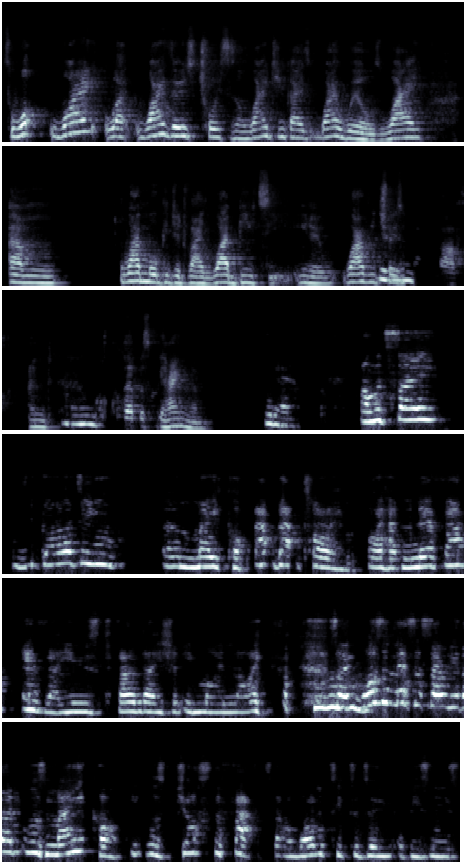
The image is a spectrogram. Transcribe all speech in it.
So what why why why those choices and why do you guys why wills why um why mortgage advisor why beauty you know why have you chosen mm-hmm. paths and mm-hmm. what's the purpose behind them? Yeah, I would say regarding um, makeup. At that time i had never ever used foundation in my life. So it wasn't necessarily that it was makeup. It was just the fact that i wanted to do a business.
